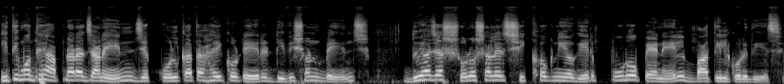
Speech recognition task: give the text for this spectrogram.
ইতিমধ্যে আপনারা জানেন যে কলকাতা হাইকোর্টের ডিভিশন বেঞ্চ দুই হাজার ষোলো সালের শিক্ষক নিয়োগের পুরো প্যানেল বাতিল করে দিয়েছে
